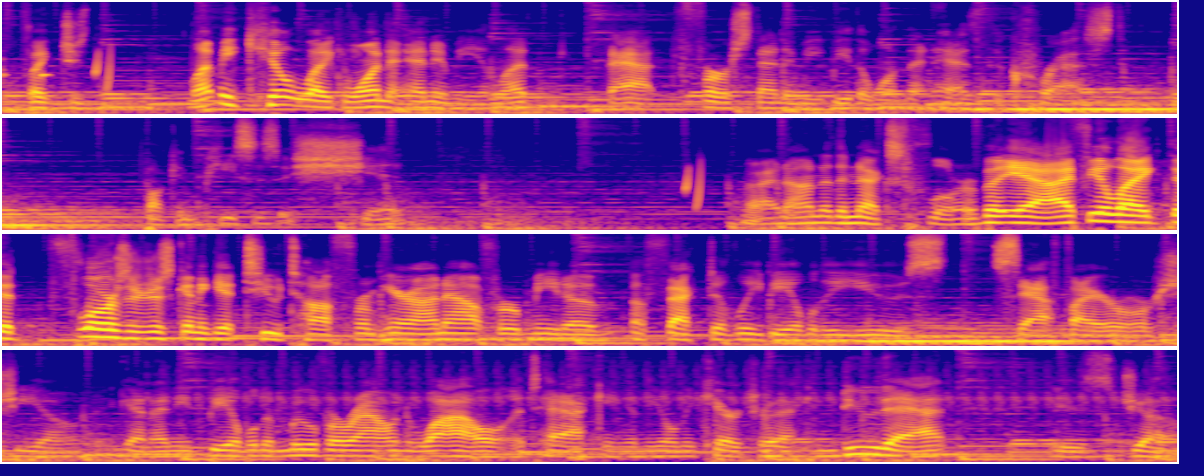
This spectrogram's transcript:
It's like, just let me kill, like, one enemy and let that first enemy be the one that has the crest. Fucking pieces of shit. Alright, on to the next floor. But yeah, I feel like the floors are just going to get too tough from here on out for me to effectively be able to use Sapphire or Shion. Again, I need to be able to move around while attacking, and the only character that can do that is Joe.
